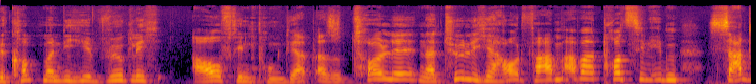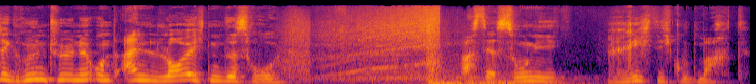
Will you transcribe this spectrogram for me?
bekommt man die hier wirklich auf den Punkt. Ihr habt also tolle, natürliche Hautfarben, aber trotzdem eben satte Grüntöne und ein leuchtendes Rot. Was der Sony richtig gut macht,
